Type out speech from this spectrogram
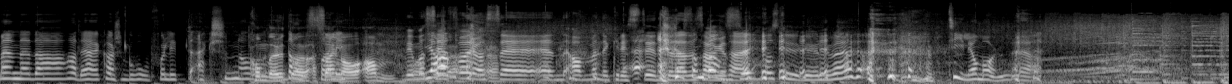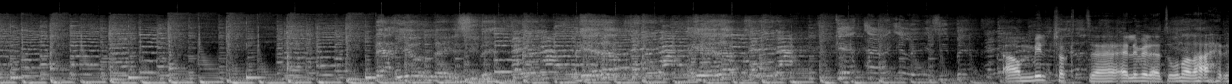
Men uh, da hadde jeg kanskje behov for litt action. Og Kom deg ut av senga og am. Vi må Ja. se for oss eh, en ammende Kristin til denne Som danser på stuegulvet tidlig om morgenen. Ja. Lazy, baby. Get up, get up, get out your lazy, bed. Ja, mildt sagt eh, elleville toner der.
